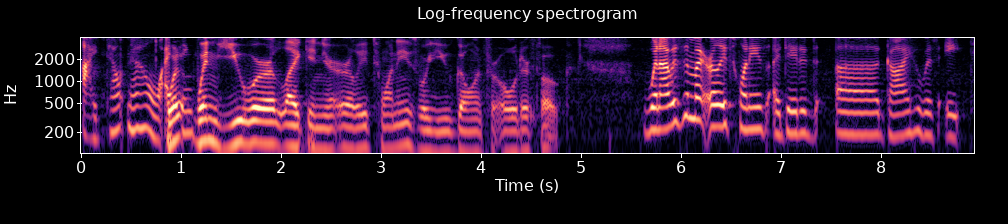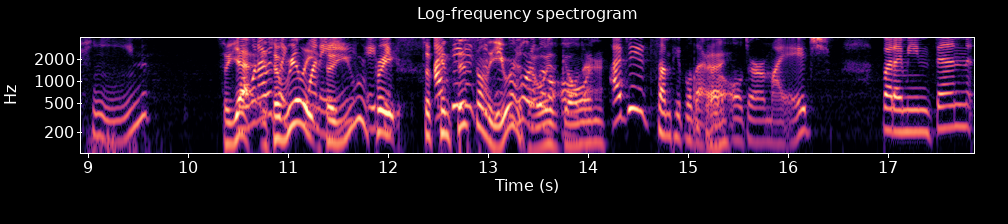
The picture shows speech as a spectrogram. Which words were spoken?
I don't know. I what, think when you were like in your early twenties, were you going for older folk? when I was in my early 20s, I dated a guy who was 18. So yeah, Well, when I was so like really, 20, so you were 18 pretty, so I've dated some consistently, you were just are a always older. going. I've dated some people that are Okay. little older or my age. But I mean, then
